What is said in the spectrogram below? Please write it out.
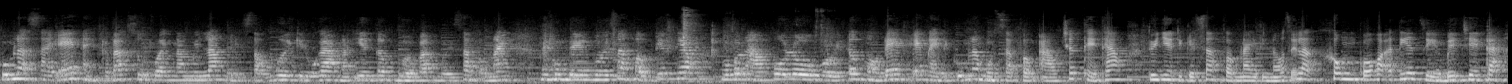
cũng là size S này, các bác xung quanh 55 đến 60 kg là yên tâm vừa vặn với sản phẩm này. Mình cùng đến với sản phẩm tiếp theo một con áo polo với tông màu đen. Em này thì cũng là một sản phẩm áo chất thể thao. Tuy nhiên thì cái sản phẩm này thì nó sẽ là không có họa tiết gì ở bên trên cả.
